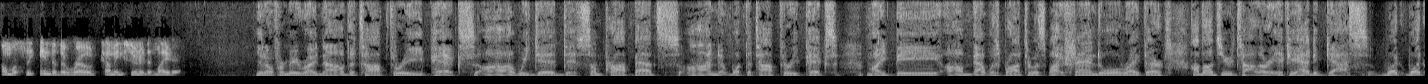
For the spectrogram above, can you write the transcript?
almost the end of the road coming sooner than later. You know, for me right now, the top three picks, uh, we did some prop bets on what the top three picks might be. Um, that was brought to us by FanDuel right there. How about you, Tyler? If you had to guess, what, what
